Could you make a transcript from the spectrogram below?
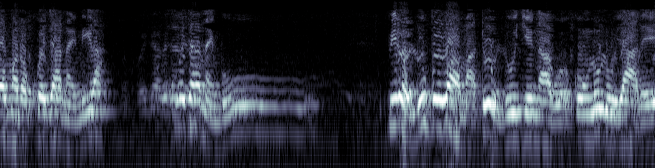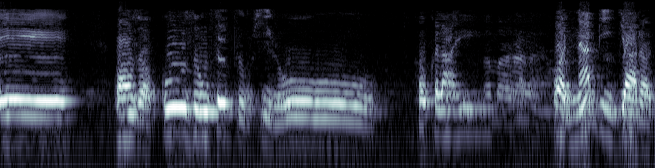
ရောက်မှတော့ခွဲခြားနိုင်ပြီလားဝေကြ။ခွဲခြားနိုင်ဘူး။ပြီးတော့လူဘဝမှာတို့လူကျင်တာကိုအကုန်လုံးလို့ရတယ်။ပေါင်းဆိုကိုယ်စုံစိတ်စုံရှိလို့ဟုတ်ကလားမှန်ပါပါ။ဟောနတ်ပြည်ကြတော့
